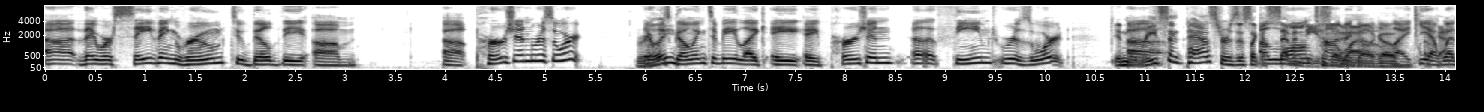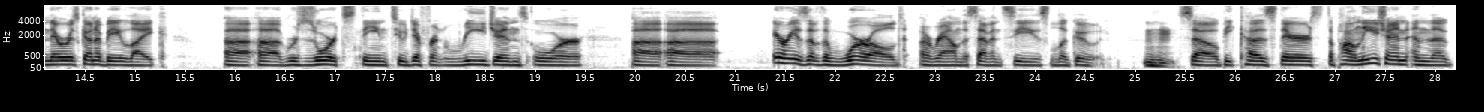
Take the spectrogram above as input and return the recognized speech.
uh, they were saving room to build the um, uh, Persian resort. There was going to be like a a Persian uh, themed resort In the recent past, or is this like a, a 70s time a while ago. ago? Like yeah, Okay. when there was going to be like uh, uh, resorts themed to different regions or uh, uh, areas of the world around the Seven Seas Lagoon. Mm-hmm. So because there's the Polynesian and the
